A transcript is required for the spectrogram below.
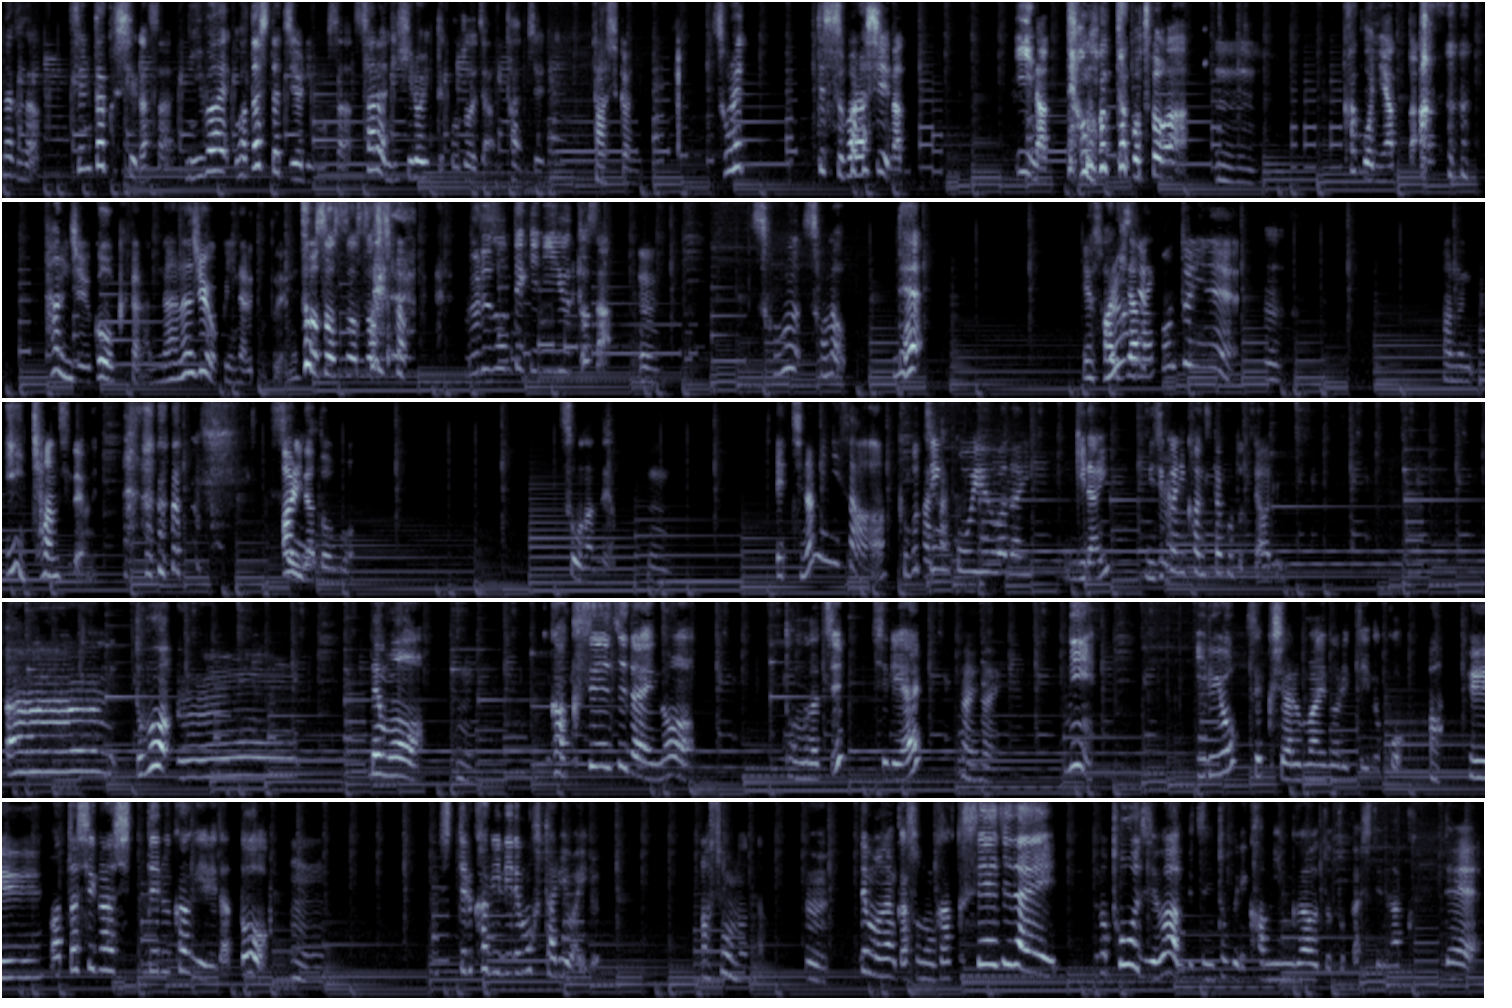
なんかさ選択肢がさ2倍私たちよりもささらに広いってことじゃん単純に。確かに。それって素晴らしいないいなって思ったことはうんうん。過去にあった。35億から70億になるってことだよね。そうそうそうそうそう。ブルゾン的に言うとさうん。そそのね。いやそれは、ね、あれじゃない？本当にねうんあのいいチャンスだよね。ありだと思そうなんだよ。ううん。えちなみにさくぼちんこういう話題、議題？身近に感じたことってある、うーんどう？うーん。でもうん、学生時代の友達？知り合い？はいはい。にいるよ。セクシャルマイノリティの子。あへえ私が知ってる限りだとうんうん。知ってる限りでも2人はいる。あそうなんだ。うん。でもなんかその学生時代の当時は別に特にカミングアウトとかしてなくて。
